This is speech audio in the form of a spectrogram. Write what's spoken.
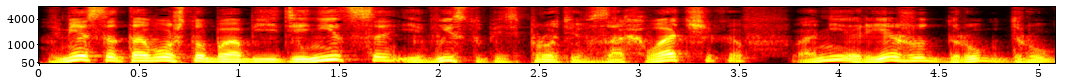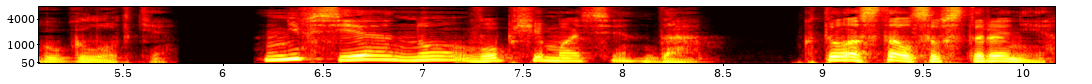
Вместо того, чтобы объединиться и выступить против захватчиков, они режут друг другу глотки. Не все, но в общей массе, да. Кто остался в стороне?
